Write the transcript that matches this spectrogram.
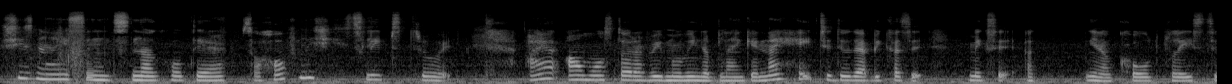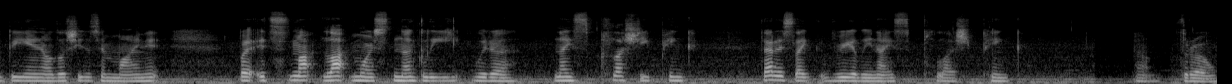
She's nice and snuggled there, so hopefully she sleeps through it. I almost thought of removing the blanket, and I hate to do that because it makes it a you know cold place to be in. Although she doesn't mind it, but it's not a lot more snuggly with a nice plushy pink. That is like really nice plush pink um, throw.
